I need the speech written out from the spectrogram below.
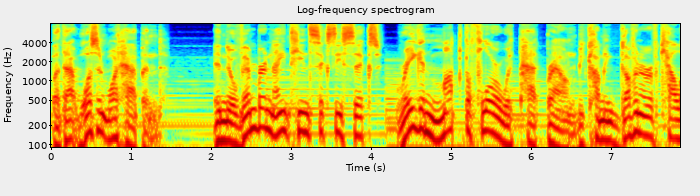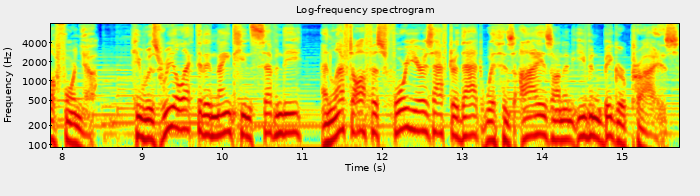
but that wasn't what happened. In November 1966, Reagan mopped the floor with Pat Brown, becoming governor of California. He was reelected in 1970 and left office four years after that with his eyes on an even bigger prize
